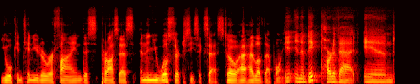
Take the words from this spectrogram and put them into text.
You will continue to refine this process and then you will start to see success. So I, I love that point. And a big part of that, and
